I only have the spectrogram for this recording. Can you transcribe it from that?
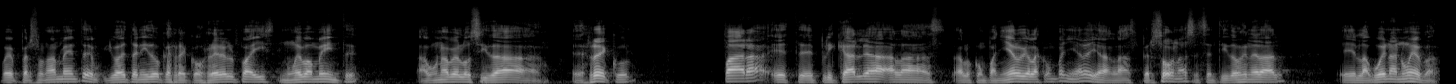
pues personalmente yo he tenido que recorrer el país nuevamente a una velocidad eh, récord para este, explicarle a, los compañeros y a las compañeras y a las personas en sentido general eh, la buena nueva.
